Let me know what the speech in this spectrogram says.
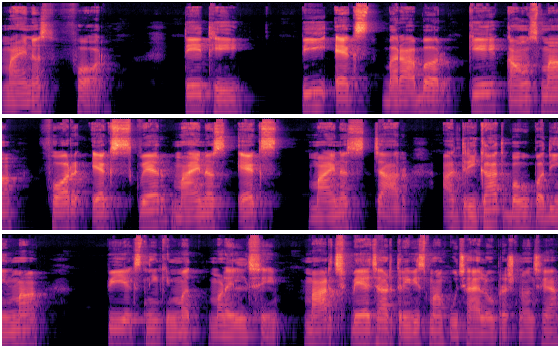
minus four તેથી પી એક્સ બરાબર કે કાઉન્સમાં four x square minus x minus ચાર આ દ્વિઘાત બહુપદીમાં પી એક્સની કિંમત મળેલ છે. માર્ચ બે હજાર ત્રેવીસમાં પૂછાયેલો પ્રશ્ન છે આ.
